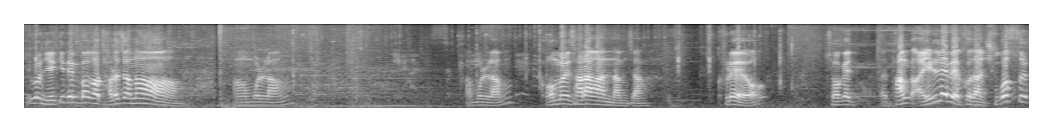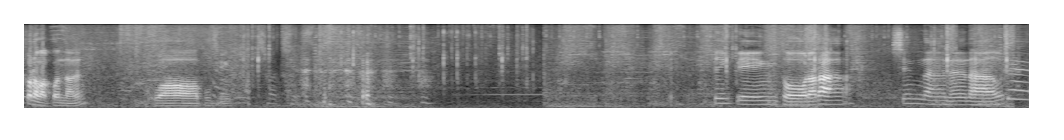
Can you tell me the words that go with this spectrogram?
이건 얘기된 바가 다르잖아. 아 몰랑. 아 몰랑. 검을 사랑하는 남자. 그래요? 저게 방금 아 1레벨 그거 난 죽었을 거라 봤거든 나는? 와 무빙 빙빙 돌아라. 신나는 하울에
